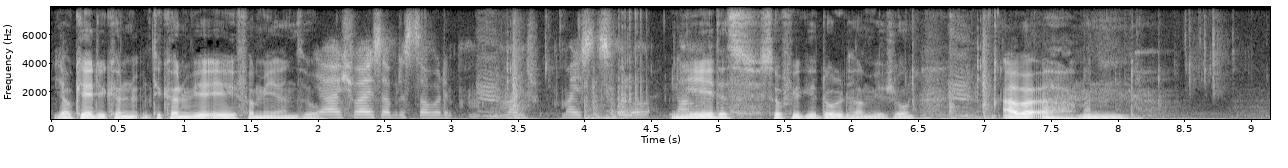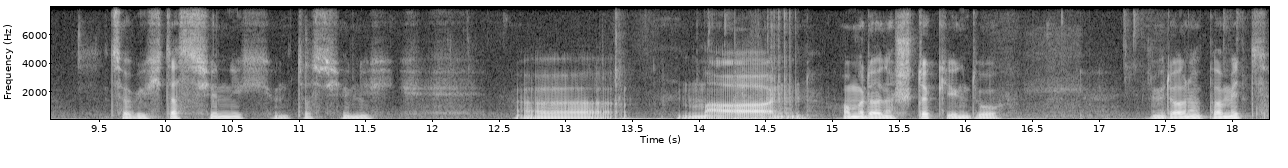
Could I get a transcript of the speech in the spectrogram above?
Ja, okay, die können, die können wir eh vermehren so. Ja, ich weiß, aber das dauert manch, meistens voll lang. Nee, das so viel Geduld haben wir schon. Aber äh, man, jetzt habe ich das hier nicht und das hier nicht. Äh, Mann, haben wir da ein Stück irgendwo? Nehmen wir da noch ein paar mit?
